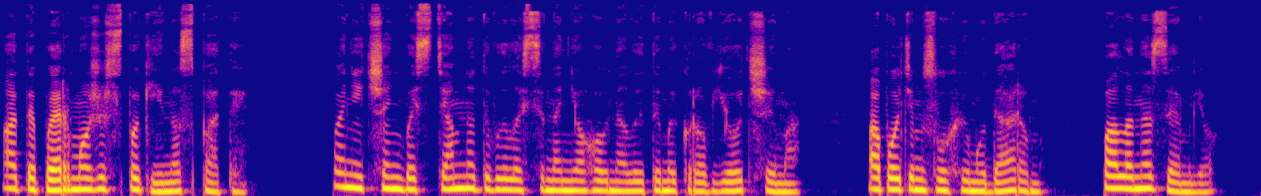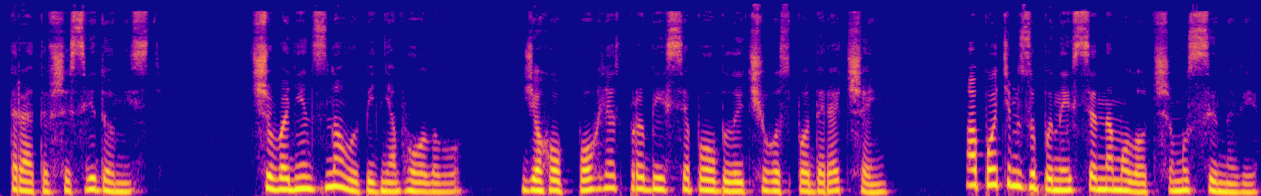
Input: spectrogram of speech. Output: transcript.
А тепер можеш спокійно спати. Пані Чень безтямно дивилася на нього налитими кров'ю очима, а потім з глухим ударом впала на землю, втративши свідомість. Чуванін знову підняв голову. Його погляд пробігся по обличчю господаря Чень, а потім зупинився на молодшому синові.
